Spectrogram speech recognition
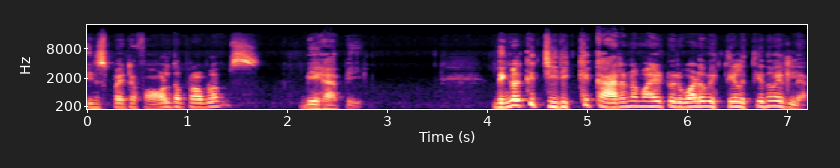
in spite of all the problems be happy നിങ്ങൾക്ക് ചിരിക്ക് കാരണമായിട്ട് ഒരുപാട് വ്യക്തികൾ എത്തിയെന്ന് വരില്ല.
